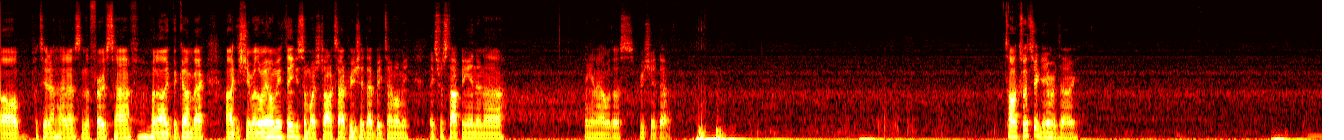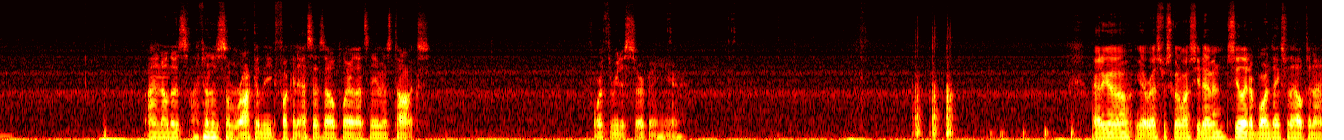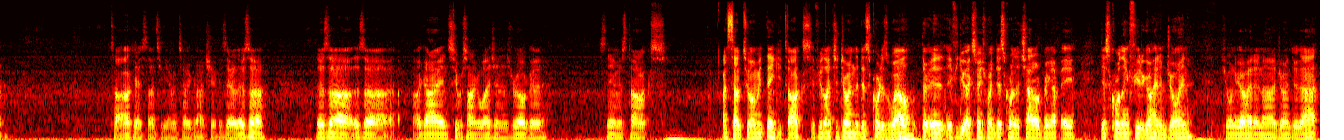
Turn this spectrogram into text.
Oh, Potato had us in the first half, but I like the comeback. I like the stream. By the way, homie, thank you so much, Talks. I appreciate that big time, homie. Thanks for stopping in and uh, hanging out with us. Appreciate that. Talks, what's your gamer tag? I know there's I know there's some Rocket League fucking SSL player that's name is Talks. Four three to Serpent here. I gotta go get rest for school tomorrow. See you, Devin. See you later, Born. Thanks for the help tonight. So okay, so that's your gamer tag. Got you. Cause there, there's a, there's a, there's a, a guy in Supersonic Legend is real good. His name is Talks. I sub to me. Thank you, Talks. If you'd like to join the Discord as well, there is. If you do exclamation point Discord in the chat, I'll bring up a Discord link for you to go ahead and join. If you want to go ahead and uh, join through that,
